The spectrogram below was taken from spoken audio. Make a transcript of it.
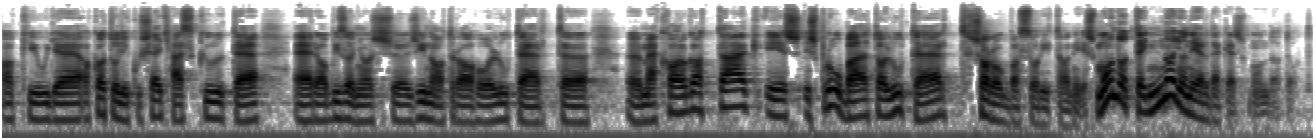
aki ugye a katolikus egyház küldte erre a bizonyos zsinatra, ahol Luthert meghallgatták, és, és próbálta Luthert sarokba szorítani. És mondott egy nagyon érdekes mondatot.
